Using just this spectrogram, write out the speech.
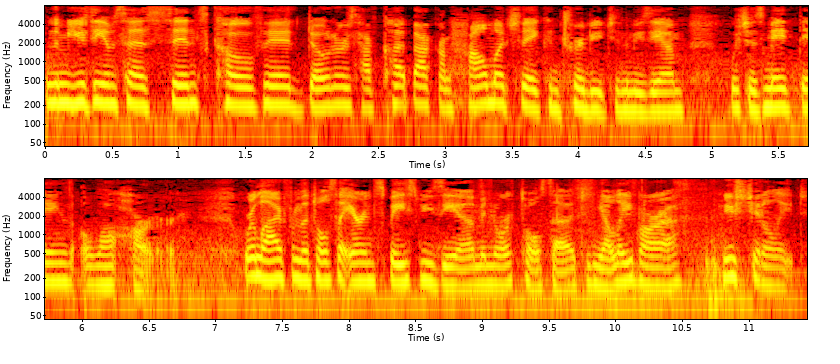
And the museum says since COVID, donors have cut back on how much they contribute to the museum, which has made things a lot harder. We're live from the Tulsa Air and Space Museum in North Tulsa. Daniela Ibarra, News Channel 8.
